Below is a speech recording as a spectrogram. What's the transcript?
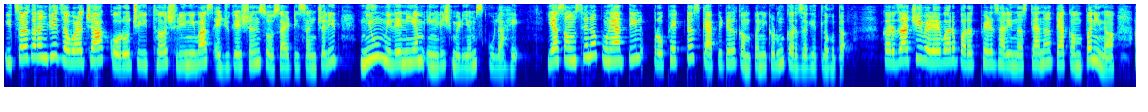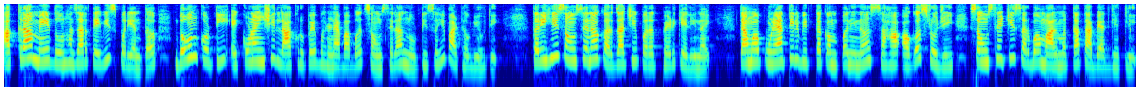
इचलकरंजी जवळच्या कोरोची इथं श्रीनिवास एज्युकेशन सोसायटी संचलित new millennium English medium school आहे. या संस्थेनं पुण्यातील प्रोफेक्टस कॅपिटल कंपनीकडून कर्ज घेतलं होतं. कर्जाची वेळेवर परतफेड झाली नसल्यानं त्या कंपनीनं अकरा मे दोन हजार तेवीस पर्यंत दोन कोटी एकोणऐंशी लाख रुपये भरण्याबाबत संस्थेला नोटीसही पाठवली होती. तरीही संस्थेनं कर्जाची परतफेड केली नाही. त्यामुळे पुण्यातील वित्त कंपनीनं सहा ऑगस्ट रोजी संस्थेची सर्व मालमत्ता ताब्यात घेतली.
